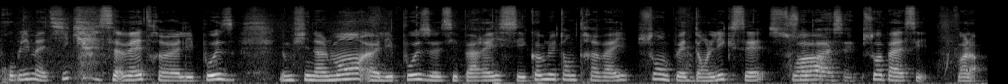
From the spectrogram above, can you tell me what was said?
problématique, ça va être les pauses. Donc finalement les pauses c'est pareil, c'est comme le temps de travail, soit on peut être dans l'excès, Soit pas assez. soit pas assez. Voilà.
